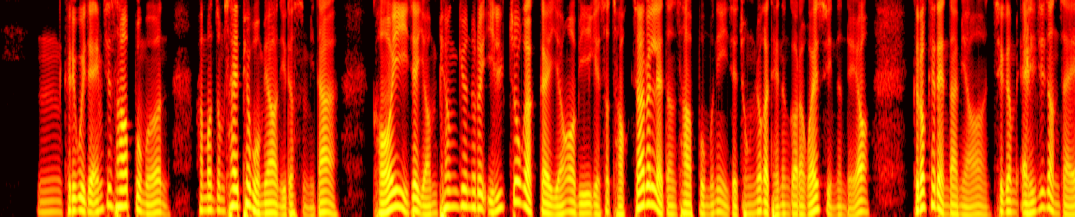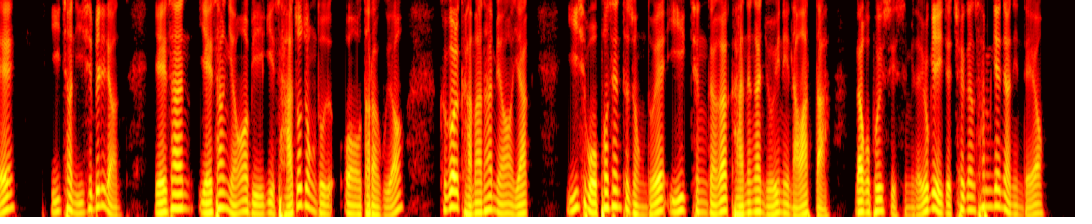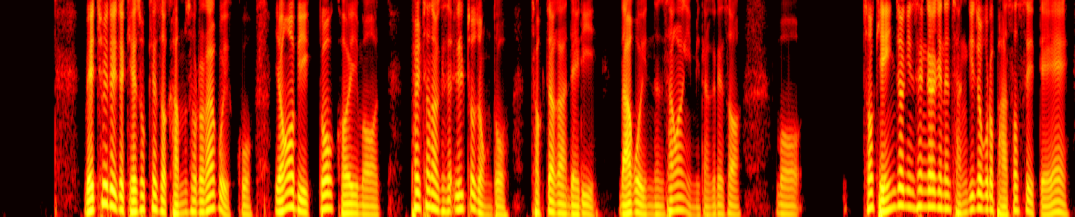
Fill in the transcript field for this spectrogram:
음, 그리고 이제 MC 사업 부문 한번 좀 살펴보면 이렇습니다. 거의 이제 연평균으로 1조 가까이 영업이익에서 적자를 내던 사업 부문이 이제 종료가 되는 거라고 할 수 있는데요. 그렇게 된다면 지금 LG전자의 2021년 예산, 예상 영업이익이 4조 정도더라고요. 그걸 감안하면 약 25% 정도의 이익 증가가 가능한 요인이 나왔다라고 볼 수 있습니다. 이게 이제 최근 3개년인데요. 매출도 이제 계속해서 감소를 하고 있고 영업이익도 거의 뭐 8천억에서 1조 정도 적자가 내리 나고 있는 상황입니다. 그래서 뭐 저 개인적인 생각에는 장기적으로 봤었을 때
